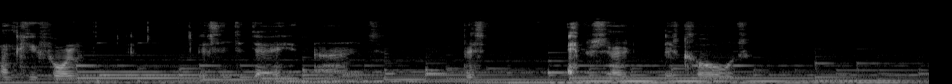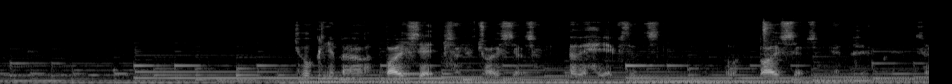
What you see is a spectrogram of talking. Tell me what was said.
thank you for listening today. And this episode is called Talking about biceps and triceps and overhead extension, or biceps and everything. So,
